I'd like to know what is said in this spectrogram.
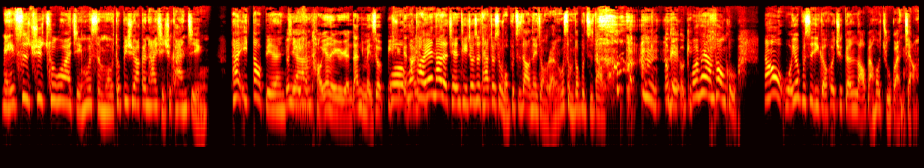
每一次去出外景或什么，我都必须要跟他一起去看景。他一到别人家，你很讨厌的一个人，但你每次都必须跟他。我讨厌他的前提就是他就是我不知道那种人，我什么都不知道的。OK OK，我非常痛苦。然后我又不是一个会去跟老板或主管讲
